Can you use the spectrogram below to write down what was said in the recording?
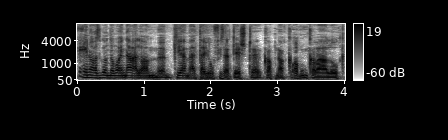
Én azt gondolom, hogy nálam kiemelte jó fizetést kapnak a munkavállalók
